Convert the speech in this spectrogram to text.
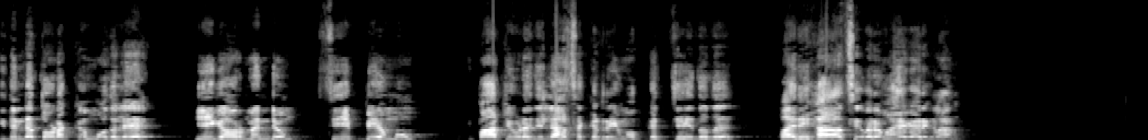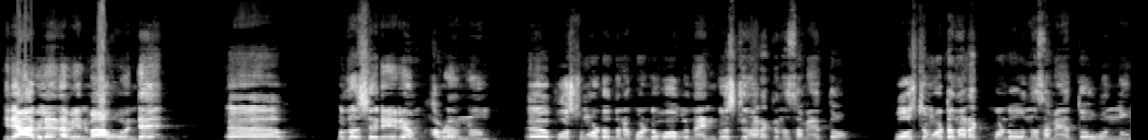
ഇതിന്റെ തുടക്കം മുതലേ ഈ ഗവൺമെന്റും സി പി എമ്മും പാർട്ടിയുടെ ജില്ലാ സെക്രട്ടറിയും ഒക്കെ ചെയ്തത് പരിഹാസ്യപരമായ കാര്യങ്ങളാണ്. രാവിലെ നവീൻ ബാബുവിന്റെ മൃതശരീരം അവിടെ നിന്നും പോസ്റ്റ്മോർട്ടത്തിന് കൊണ്ടുപോകുന്ന എൻക്വസ്റ്റ് നടക്കുന്ന സമയത്തോ പോസ്റ്റ്മോർട്ടം നട കൊണ്ടുപോകുന്ന സമയത്തോ ഒന്നും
